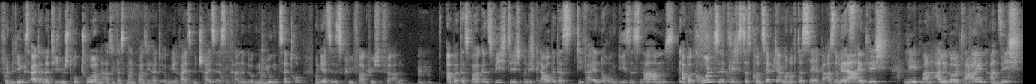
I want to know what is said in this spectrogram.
von linksalternativen Strukturen. Also, dass man quasi halt irgendwie Reis mit Scheiß essen kann in irgendeinem Jugendzentrum. Und jetzt ist es Küfa, Küche für alle. Mhm. Aber das war ganz wichtig und ich glaube, dass die Veränderung dieses Namens, aber grundsätzlich ist das Konzept ja immer noch dasselbe. Also letztendlich ja. lädt man alle Leute ein, an sich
